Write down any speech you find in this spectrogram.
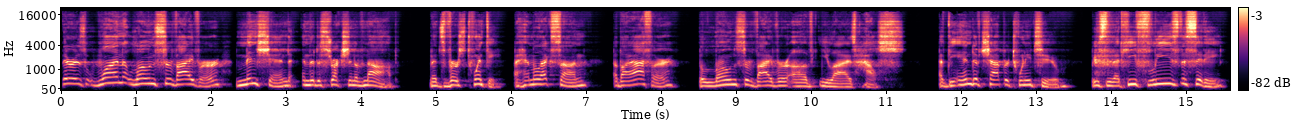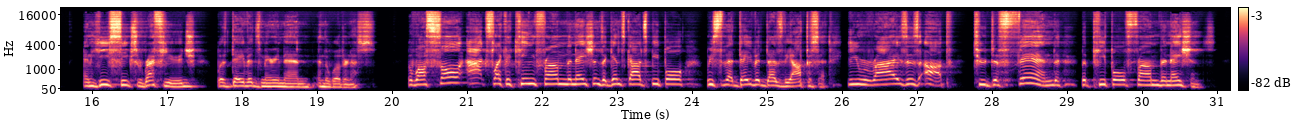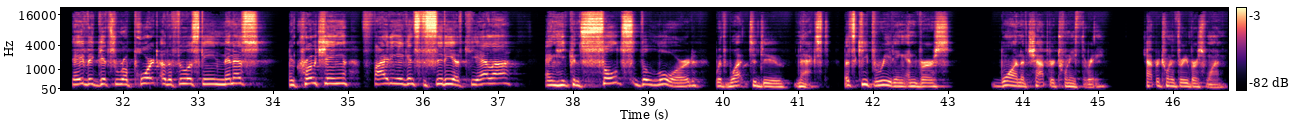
There is one lone survivor mentioned in the destruction of Nob, and it's verse 20 Ahimelech's son, Abiathar, the lone survivor of Eli's house. at the end of chapter 22, we see that he flees the city and he seeks refuge with David's merry men in the wilderness. But while Saul acts like a king from the nations against God's people, we see that David does the opposite. He rises up to defend the people from the nations. David gets a report of the Philistine menace encroaching, fighting against the city of Keilah, and he consults the Lord with what to do next. Let's keep reading in verse 1 of chapter 23. Chapter 23, verse 1.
